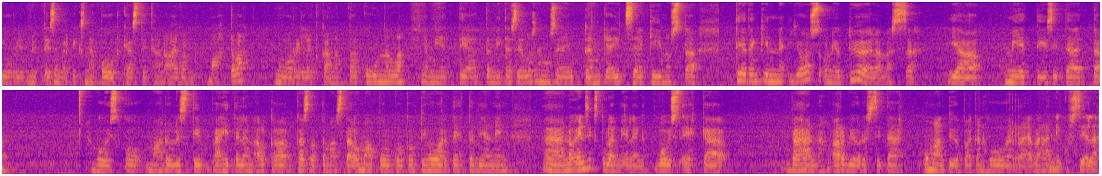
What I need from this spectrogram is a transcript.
juuri nyt esimerkiksi nämä podcastithan on aivan mahtava nuorille, että kannattaa kuunnella ja miettiä, että mitä siellä on semmoisia juttuja, mikä itseä kiinnostaa. Tietenkin, jos on jo työelämässä ja miettii sitä, että voisiko mahdollisesti vähitellen alkaa kasvattamaan sitä omaa polkua kohti HR-tehtäviä, niin no ensiksi tulee mieleen, että voisi ehkä vähän arvioida sitä oman työpaikan HR ja vähän niin kuin siellä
